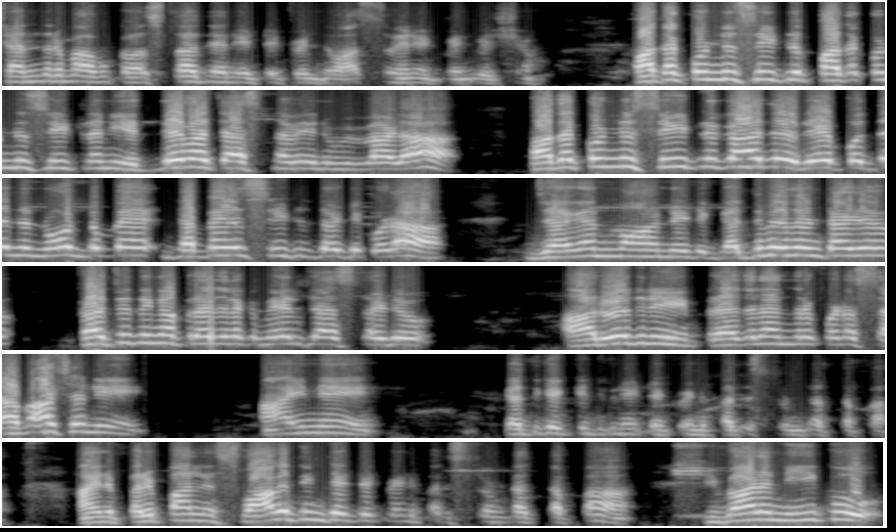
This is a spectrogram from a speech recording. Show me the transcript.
చంద్రబాబుకు వస్తుంది అనేటటువంటి వాస్తవమైనటువంటి విషయం. పదకొండు సీట్లు పదకొండు సీట్లని ఎద్దేవా చేస్తున్నావే నువ్వు ఇవాళ. పదకొండు సీట్లు కాదు రేపొద్దున్న నూట డెబ్బై డెబ్బై ఐదు సీట్లతోటి కూడా జగన్మోహన్ రెడ్డి గద్దె మీద ఉంటాడు. ఖచ్చితంగా ప్రజలకు మేలు చేస్తాడు. ఆ రోజుని ప్రజలందరూ కూడా శభాషని ఆయనే గతికెక్కించుకునేటటువంటి పరిస్థితి ఉంటుంది తప్ప ఆయన పరిపాలన స్వాగతించేటటువంటి పరిస్థితి ఉంటుంది తప్ప ఇవాళ నీకు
